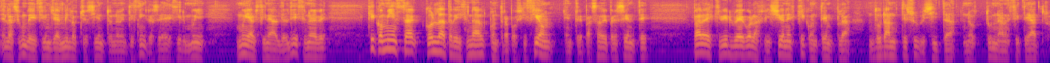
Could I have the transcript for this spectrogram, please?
en, la segunda edición ya en 1895, es decir, muy, muy al final del 19, que comienza con la tradicional contraposición entre pasado y presente para describir luego las visiones que contempla durante su visita nocturna al anfiteatro,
